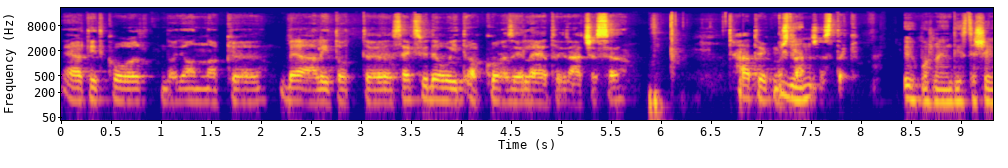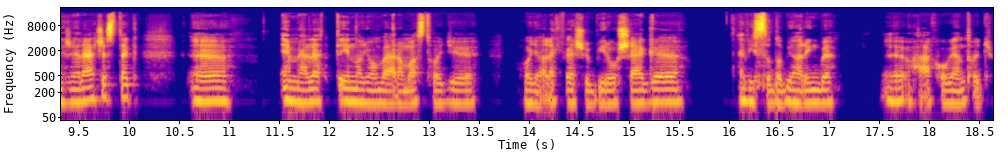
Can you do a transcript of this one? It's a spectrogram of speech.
eltitkolt, vagy annak beállított szexvideóit, akkor azért lehet, hogy rácseszel. Hát ők most Igen, rácseztek. Ők most nagyon tisztességesen rácseztek. Emellett én nagyon várom azt, hogy, hogy a legfelsőbb bíróság visszadobja a ringbe a Hulk hogan hogy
